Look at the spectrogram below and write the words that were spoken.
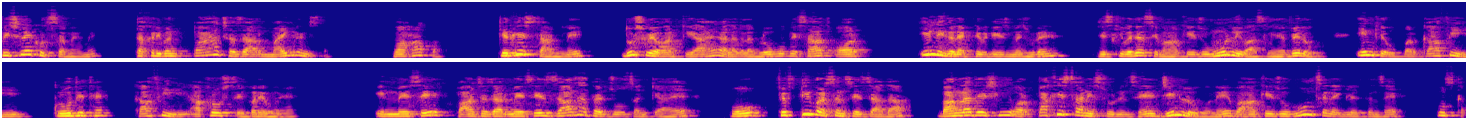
पिछले कुछ समय में तकरीबन पाँच हज़ार माइग्रेंट्स ने वहाँ पर किर्गिस्तान में दुष्व्यवहार किया है अलग अलग लोगों के साथ और इलीगल एक्टिविटीज़ में जुड़े हैं, जिसकी वजह से वहाँ के जो मूल निवासी हैं, वे लोग, इनके ऊपर काफ़ी ही क्रोधित हैं, काफ़ी ही आक्रोश से भरे हुए हैं। इनमें से, पाँच हज़ार में से ज़्यादातर जो संख्या है वो 50 परसेंट से ज़्यादा बांग्लादेशी और पाकिस्तानी स्टूडेंट्स हैं, जिन लोगों ने वहाँ के जो रूल्स एंड रेगुलेशन है, उसका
